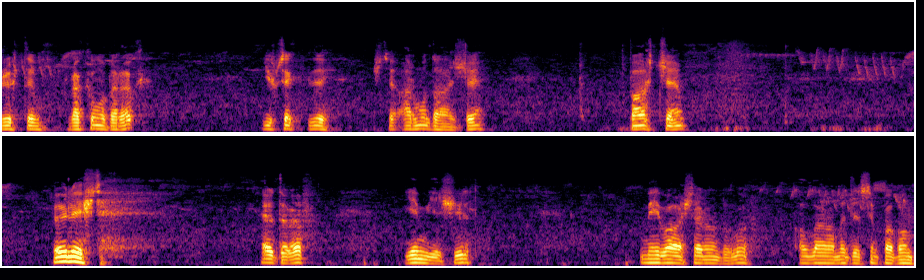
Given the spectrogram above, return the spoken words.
rıhtım rakım olarak yüksekliği işte armut ağacı bahçe öyle işte. Her taraf yemyeşil. Meyve ağaçlarına dolu. Allah rahmet etsin babam.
